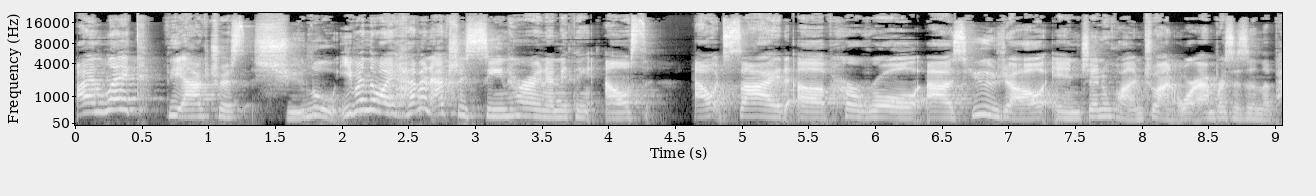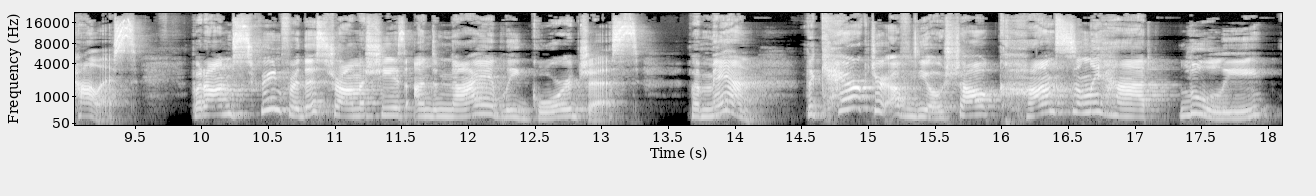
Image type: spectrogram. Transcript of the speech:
I like the actress Xu Lu, even though I haven't actually seen her in anything else outside of her role as Yu Zhao in Zhen Huan Zhuan or Empresses in the Palace. But on screen for this drama, she is undeniably gorgeous. But man, the character of Liu Shao constantly had Lu Li,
